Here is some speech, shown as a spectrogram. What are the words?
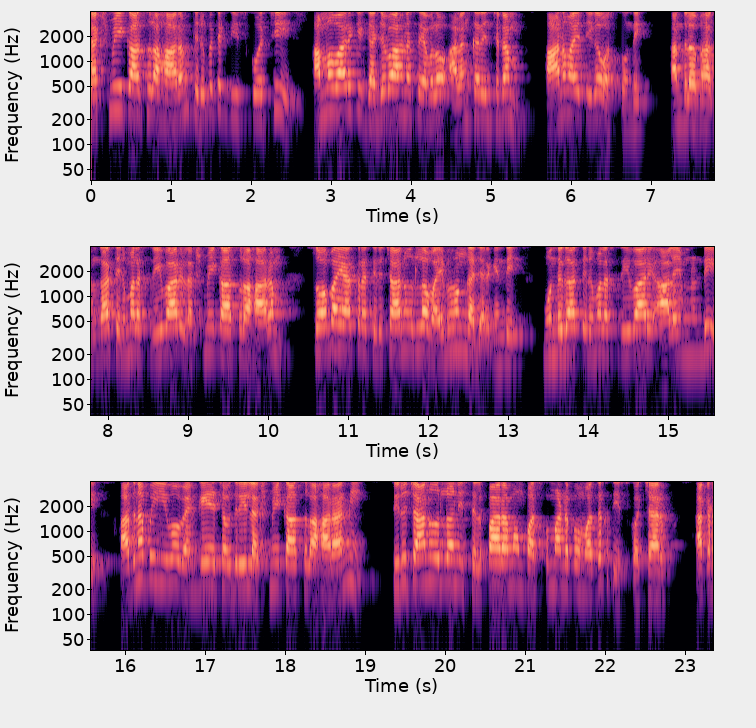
లక్ష్మీకాసుల హారం తిరుపతికి తీసుకువచ్చి అమ్మవారికి గజవాహన సేవలో అలంకరించడం ఆనవాయితీగా వస్తుంది. అందులో భాగంగా తిరుమల శ్రీవారి లక్ష్మీకాసుల హారం శోభయాత్ర తిరుచానూరులో వైభవంగా జరిగింది. ముందుగా తిరుమల శ్రీవారి ఆలయం నుండి అదనపు ఈవో వెంకయ్య చౌదరి లక్ష్మీకాసుల హారాన్ని తిరుచానూరులోని శిల్పారామం పసుపు మండపం వద్దకు తీసుకొచ్చారు. అక్కడ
